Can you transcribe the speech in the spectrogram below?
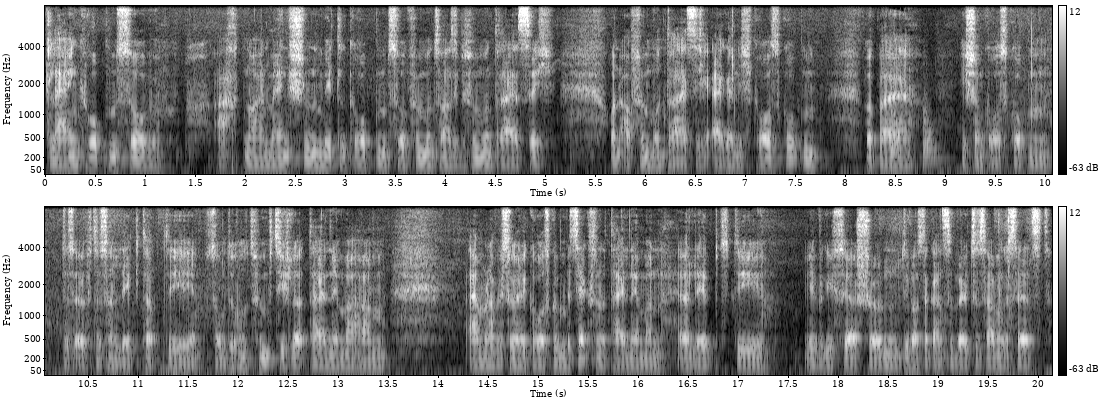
Kleingruppen, so acht, neun Menschen, Mittelgruppen so 25 bis 35 und auch 35 eigentlich Großgruppen, wobei ich schon Großgruppen des Öfters erlebt habe, die so um die 150 Teilnehmer haben. Einmal habe ich so eine Großgruppe mit 600 Teilnehmern erlebt, die wirklich sehr schön, die war aus der ganzen Welt zusammengesetzt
